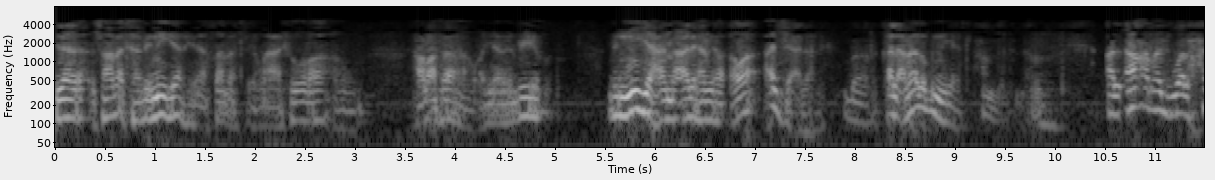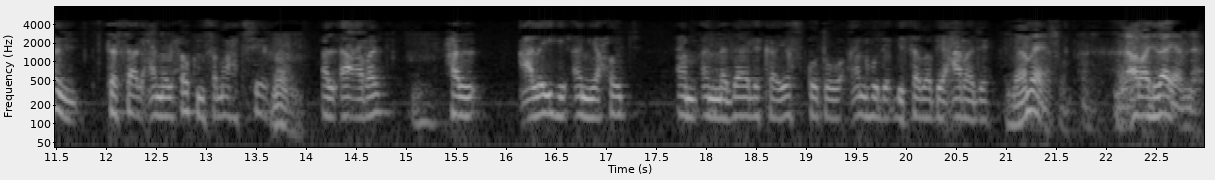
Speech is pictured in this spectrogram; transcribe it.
إذا صامتها بنية إذا صامت يوم عاشوراء أو عرفة أو أيام البيض بالنية عن ما عليها من القضاء أجزع ذلك. بارك الأعمال بالنيات. الحمد لله. الأعرج والحج تسأل عن الحكم سماحة الشيخ. نعم. الأعرج هل عليه أن يحج أم أن ذلك يسقط عنه بسبب عرجه؟ لا ما يصوم العرج لا يمنع.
